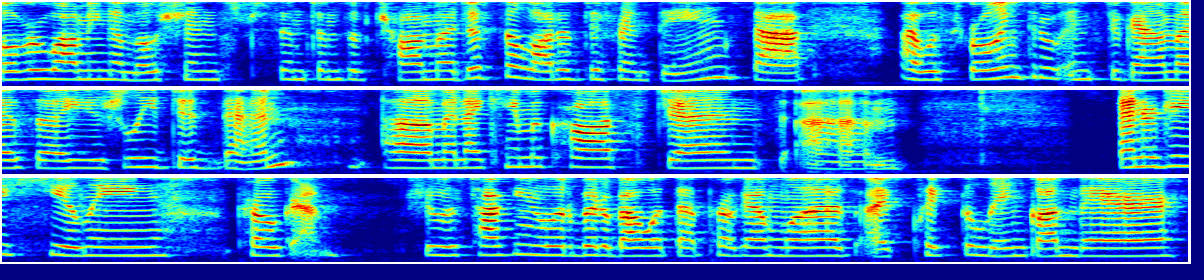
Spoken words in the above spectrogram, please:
overwhelming emotions, symptoms of trauma, just a lot of different things that I was scrolling through Instagram as I usually did then. Um, and I came across Jen's um, energy healing program. She was talking a little bit about what that program was. I clicked the link on there.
